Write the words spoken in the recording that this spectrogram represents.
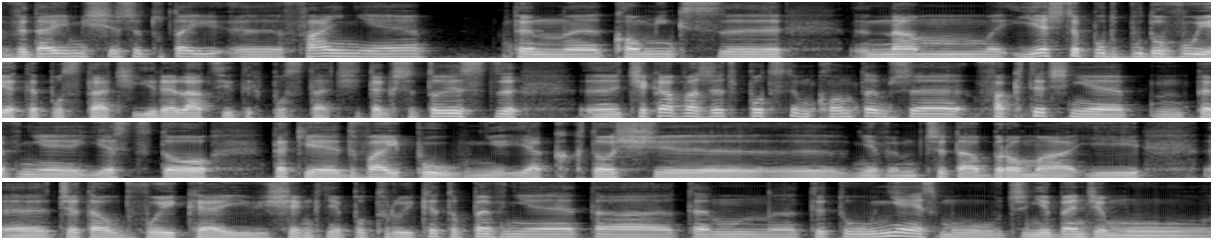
wydaje mi się, że tutaj fajnie ten komiks nam jeszcze podbudowuje te postaci i relacje tych postaci. Także to jest e, ciekawa rzecz pod tym kątem, że faktycznie pewnie jest to takie dwa i pół. Jak ktoś, e, e, nie wiem, czyta Broma i czytał dwójkę i sięgnie po trójkę, to pewnie ta, ten tytuł nie jest mu, czy nie będzie mu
